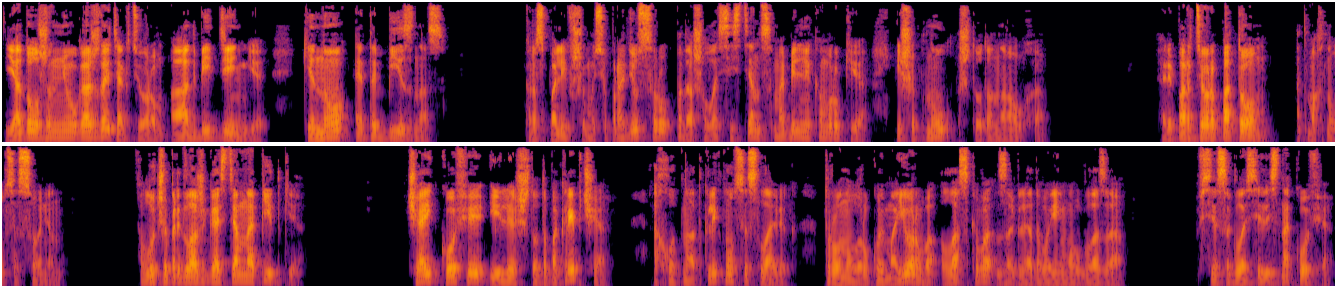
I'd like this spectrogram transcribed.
Я должен не угождать актерам, а отбить деньги. Кино – это бизнес». К распалившемуся продюсеру подошел ассистент с мобильником в руке и шепнул что-то на ухо. «Репортера потом», – отмахнулся Сонин. «Лучше предложи гостям напитки». «Чай, кофе или что-то покрепче?» – охотно откликнулся Славик, Тронул рукой Майорова, ласково заглядывая ему в глаза. Все согласились на кофе,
